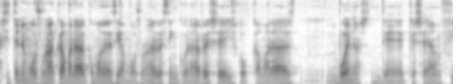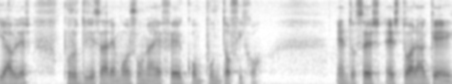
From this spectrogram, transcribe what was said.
si tenemos una cámara, como decíamos, una R5, una R6 o cámaras buenas de, que sean fiables, pues utilizaremos una F con punto fijo. Entonces esto hará que,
